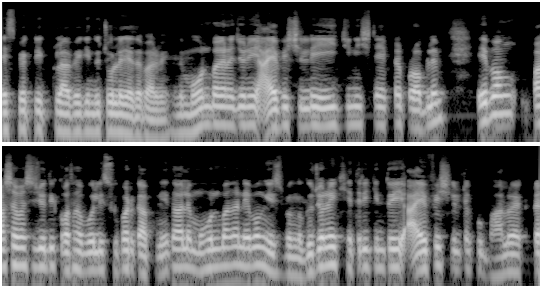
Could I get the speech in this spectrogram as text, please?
রেসপেক্টিভ ক্লাবে কিন্তু চলে যেতে পারবে। কিন্তু মোহনবাগানের জন্য আইএফএ শিল্ডে এই জিনিসটা একটা প্রবলেম এবং পাশাপাশি যদি কথা বলি সুপার কাপ নিয়ে, তাহলে মোহনবাগান এবং ইস্টবেঙ্গল দুজনের ক্ষেত্রেই কিন্তু এই আইএফএ শিল্ডটা খুব ভালো একটা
